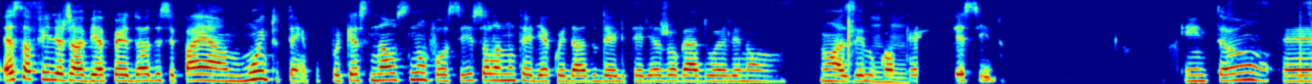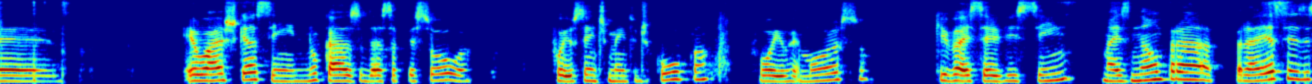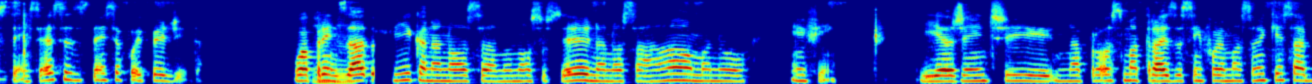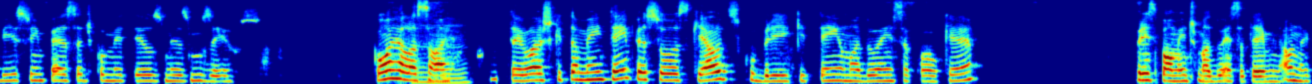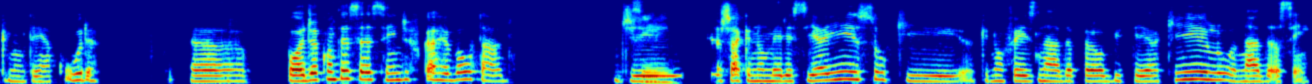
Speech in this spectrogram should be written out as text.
essa filha já havia perdoado esse pai há muito tempo, porque senão, se não fosse isso, ela não teria cuidado dele, teria jogado ele num, num asilo uhum. qualquer esquecido. Então, é, eu acho que assim, no caso dessa pessoa, foi o sentimento de culpa, foi o remorso, que vai servir sim, mas não para essa existência. Essa existência foi perdida. O uhum. aprendizado uhum. fica na nossa, no nosso ser, na nossa alma, no, enfim. E a gente, na próxima, traz essa informação e quem sabe isso impeça de cometer os mesmos erros. Com relação uhum. à revolta, eu acho que também tem pessoas que, ao descobrir que tem uma doença qualquer, principalmente uma doença terminal, né, que não tem a cura, uh, pode acontecer sim de ficar revoltado, de sim achar que não merecia isso, que, que não fez nada para obter aquilo, nada assim.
